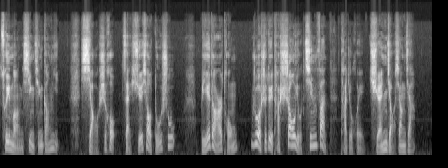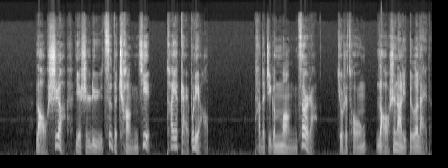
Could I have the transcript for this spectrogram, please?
崔猛性情刚毅，小时候在学校读书，别的儿童若是对他稍有侵犯，他就会拳脚相加。老师啊，也是屡次的惩戒，他也改不了。他的这个“猛”字儿啊，就是从老师那里得来的。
